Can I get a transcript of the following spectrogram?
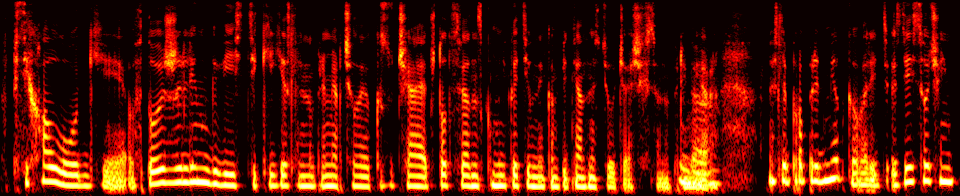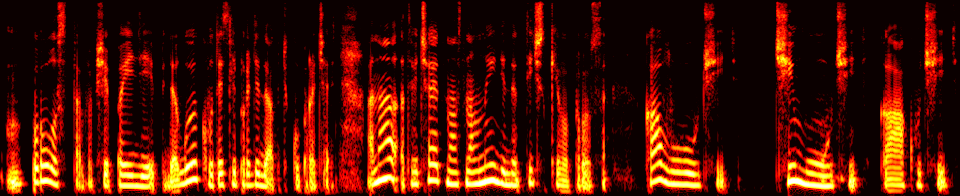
в психологии, в той же лингвистике, если, например, человек изучает что-то связанное с коммуникативной компетентностью учащихся, например, да. Если про предмет говорить, здесь очень просто вообще, по идее, педагогика, вот если про дидактику про часть, она отвечает на основные дидактические вопросы. Кого учить? Чему учить? Как учить?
